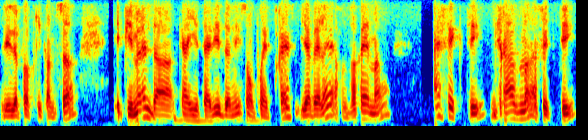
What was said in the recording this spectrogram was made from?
Il l'a pas pris comme ça. Et puis même dans, quand il est allé donner son point de presse, il avait l'air vraiment affecté, gravement affecté,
